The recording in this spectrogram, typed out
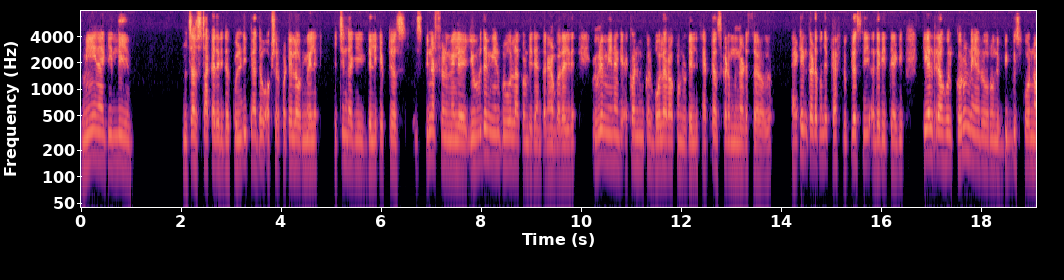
Main ಆಗಿ ಇಲ್ಲಿ ಮಿಚಲ್ ಸ್ಟಾಕ್ ಅದೇ ರೀತಿ ಕುಲ್ದೀಪ್ ಯಾದವ್, ಅಕ್ಷರ್ ಪಟೇಲ್ ಅವ್ರ ಮೇಲೆ, ಹೆಚ್ಚಿನದಾಗಿ ಡೆಲ್ಲಿ ಕ್ಯಾಪಿಟಲ್ಸ್ ಸ್ಪಿನ್ನರ್ಸ್ಗಳ ಮೇಲೆ ಇವ್ರದೇ ಮೇನ್ ರೋಲ್ ಹಾಕೊಂಡಿದೆ ಅಂತ ಹೇಳ್ಬೋದಾಗಿದೆ ಇವರೇ ಮೇನ್ ಆಗಿ ಎಕಾನಮಿಕಲ್ ಬೌಲರ್ ಹಾಕೊಂಡು ಡೆಲ್ಲಿ ಕ್ಯಾಪಿಟಲ್ಸ್ ಕಡೆ ಮುನ್ನಡೆಸ್ತಾ ಇರೋದು. ಬ್ಯಾಟಿಂಗ್ ಕಡೆ ಬಂದ್ರೆ ಕ್ಯಾಫ್ ಡಿಪ್ಲಸಿ ಅದೇ ರೀತಿಯಾಗಿ ಕೆ ಎಲ್ ರಾಹುಲ್ ಕರುಣ್ ನೆಹರು ಅವರು ಒಂದು ಬಿಗ್ ಸ್ಕೋರ್ನ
